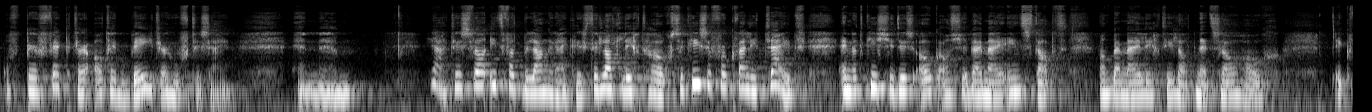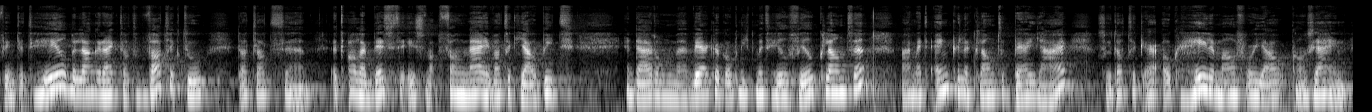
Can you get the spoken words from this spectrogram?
of perfecter, altijd beter hoeft te zijn. En uh, ja, het is wel iets wat belangrijk is. De lat ligt hoog. Ze kiezen voor kwaliteit. En dat kies je dus ook als je bij mij instapt. Want bij mij ligt die lat net zo hoog. Ik vind het heel belangrijk dat wat ik doe, dat dat uh, het allerbeste is van mij, wat ik jou bied. En daarom uh, werk ik ook niet met heel veel klanten, maar met enkele klanten per jaar, zodat ik er ook helemaal voor jou kan zijn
